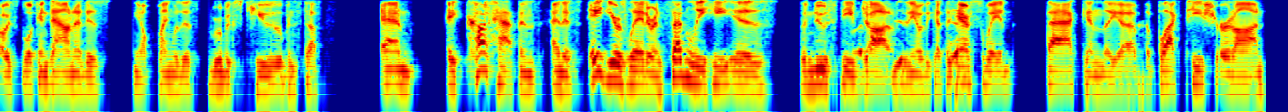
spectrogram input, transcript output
always looking down at his, you know, playing with his Rubik's cube and stuff. And a cut happens, and it's eight years later, and suddenly he is the new Steve Jobs. You know, they got the Yeah. hair swayed back and the uh, the black T-shirt on,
